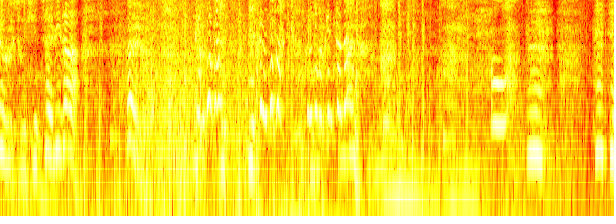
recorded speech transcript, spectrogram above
아이고 정신 차리라. 아이고 강서가 괜찮아? 대체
